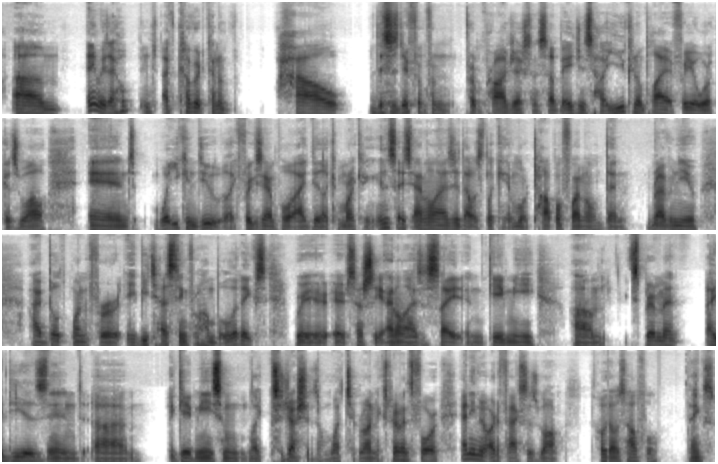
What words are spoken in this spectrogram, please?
Um, anyways, I hope I've covered kind of how this is different from from projects and sub agents how you can apply it for your work as well and what you can do. Like for example i did like a marketing insights analyzer that was looking at more top of funnel than revenue. I built one for a b testing for humblytics where it essentially analyzed a site and gave me um, experiment ideas and um, it gave me some like suggestions on what to run experiments for and even artifacts as well. Hope that was helpful. Thanks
